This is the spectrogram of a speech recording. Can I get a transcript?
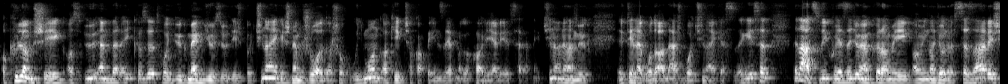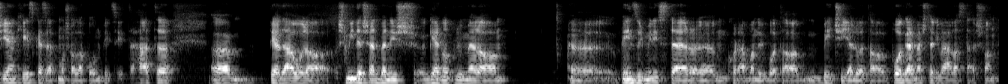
a különbség az ő emberei között, hogy ők meggyőződésből csinálják, és nem zsoldasok, úgymond, akik csak a pénzért, meg a karrierért szeretnék csinálni, hanem ők, tényleg odaadásból csinálják ezt az egészet. De látszik, hogy ez egy olyan kör, ami, ami nagyon összezár, és ilyen kézkezet most alapon picit. Tehát uh, például a Schmid esetben is Gernot Blümel a pénzügyminiszter, korábban ő volt a Bécsi jelölt a polgármesteri választáson,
